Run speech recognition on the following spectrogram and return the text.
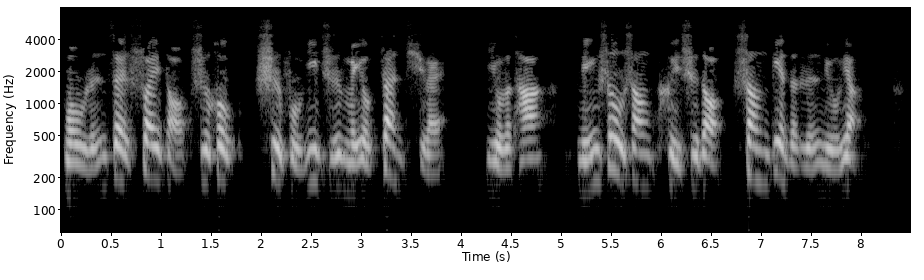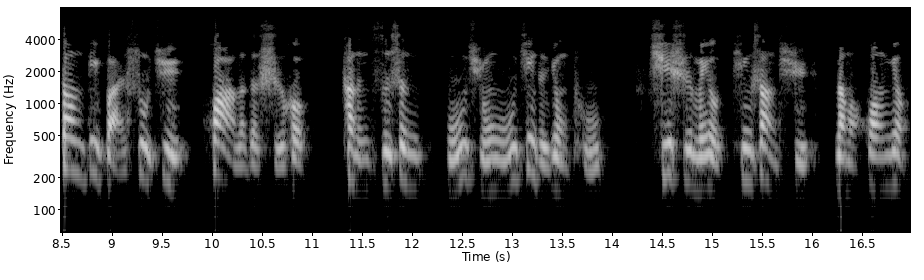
某人在摔倒之后是否一直没有站起来。有了它，零售商可以知道商店的人流量。当地板数据化了的时候，它能滋生无穷无尽的用途。其实没有听上去那么荒谬。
